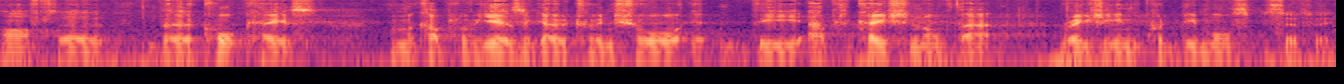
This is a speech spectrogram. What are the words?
after the court case from a couple of years ago to ensure the application of that regime could be more specific.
